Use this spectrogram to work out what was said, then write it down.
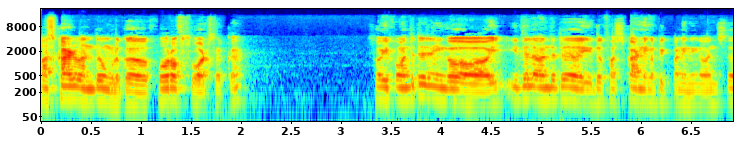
ஃபஸ்ட் கார்டு வந்து உங்களுக்கு ஃபோர் ஆஃப் ஸ்வாட்ஸ் இருக்குது ஸோ இப்போ வந்துட்டு நீங்கள் இதில் வந்துட்டு இது ஃபஸ்ட் கார்டு நீங்கள் பிக் பண்ணியிருந்தீங்க வந்து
